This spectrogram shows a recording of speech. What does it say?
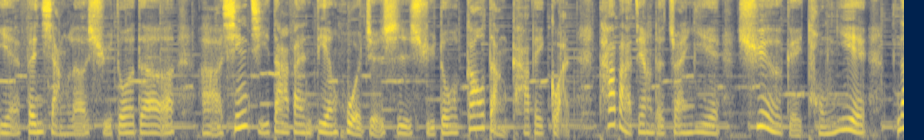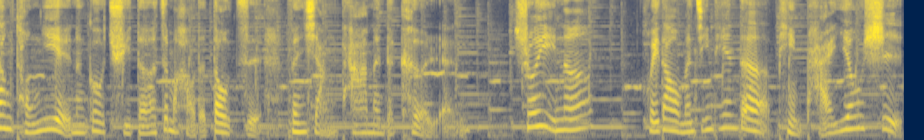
也分享了许多的啊星级大饭店或者是许多高档咖啡馆，他把这样的专业 share 给同业，让同业能够取得这么好的豆子，分享他们的客人。所以呢，回到我们今天的品牌优势，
